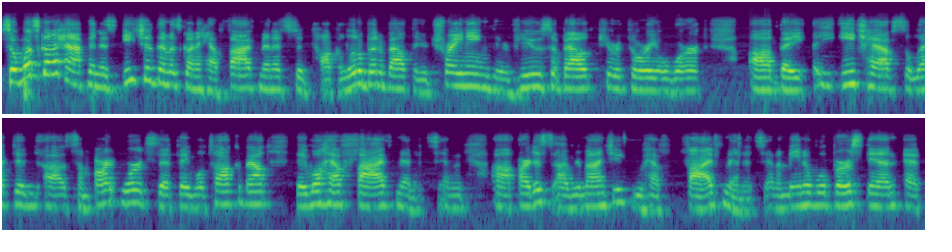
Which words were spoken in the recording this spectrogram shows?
So what's going to happen is each of them is going to have five minutes to talk a little bit about their training, their views about curatorial work. Uh, they each have selected uh, some artworks that they will talk about. They will have five minutes. And uh, artists, I remind you, you have five minutes. And Amina will burst in at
